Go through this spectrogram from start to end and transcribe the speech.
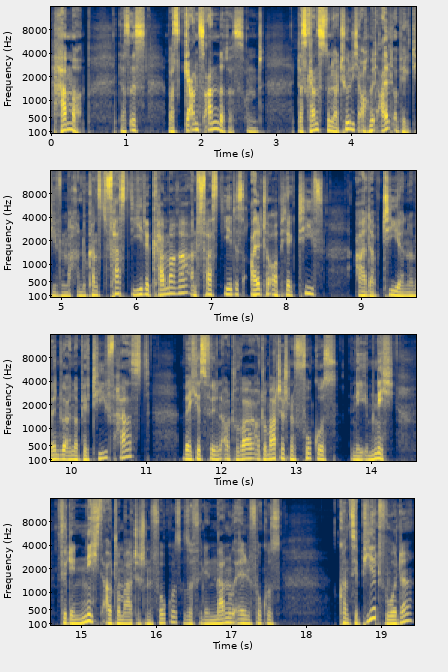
Hammer. Das ist was ganz anderes und das kannst du natürlich auch mit Altobjektiven machen. Du kannst fast jede Kamera an fast jedes alte Objektiv adaptieren. Und wenn du ein Objektiv hast, welches für den Auto automatischen Fokus, nee, eben nicht, für den nicht automatischen Fokus, also für den manuellen Fokus konzipiert wurde,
